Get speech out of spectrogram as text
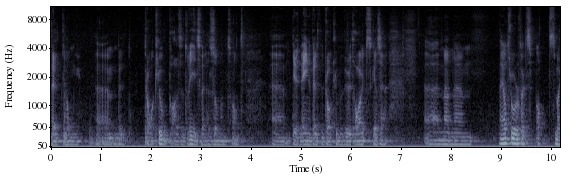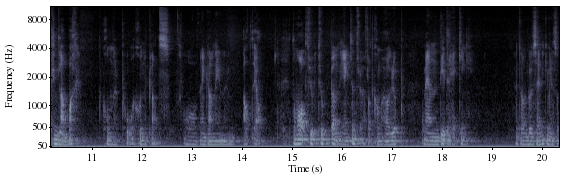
väldigt lång, ehm, väldigt bra klubb på alla sätt och vis. Väldigt sånt, sånt. Ehm, enligt mig en väldigt bra klubb överhuvudtaget ska jag säga. Ehm, men men jag tror faktiskt att Mönchengladbach kommer på sjunde plats av den anledningen att ja, de har tru- truppen egentligen tror jag för att komma högre upp. Men Dieter Hecking, jag vet inte om jag behöver säga mycket mer så.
